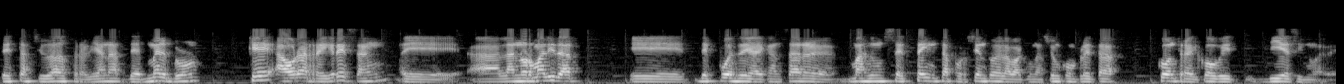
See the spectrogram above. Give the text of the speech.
de esta ciudad australiana de Melbourne, que ahora regresan eh, a la normalidad eh, después de alcanzar más de un 70% de la vacunación completa contra el COVID-19.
